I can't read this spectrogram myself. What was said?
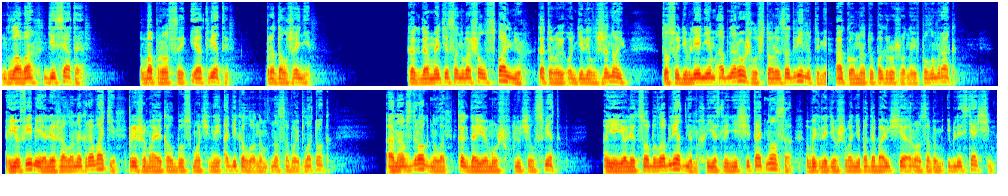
Глава десятая. Вопросы и ответы. Продолжение. Когда Мэттисон вошел в спальню, которую он делил с женой, то с удивлением обнаружил шторы задвинутыми, а комнату погруженной в полумрак. Юфимия лежала на кровати, прижимая к колбу смоченный одеколоном носовой платок. Она вздрогнула, когда ее муж включил свет — ее лицо было бледным, если не считать носа, выглядевшего неподобающе розовым и блестящим.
